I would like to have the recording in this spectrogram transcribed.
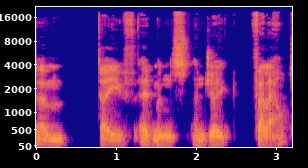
um, Dave Edmunds and Jake fell out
